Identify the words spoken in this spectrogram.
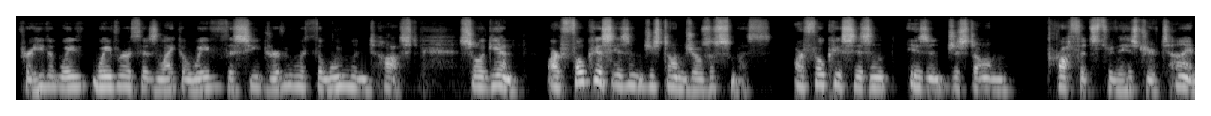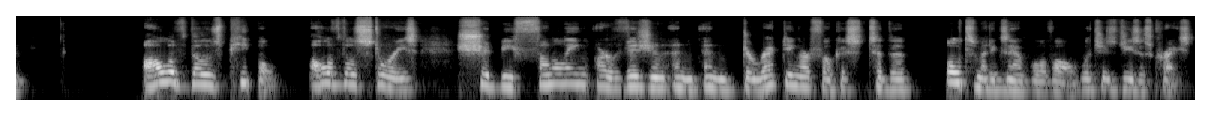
For he that wavereth is like a wave of the sea driven with the wind and tossed. So again, our focus isn't just on Joseph Smith. Our focus isn't isn't just on prophets through the history of time. All of those people, all of those stories should be funneling our vision and, and directing our focus to the ultimate example of all, which is Jesus Christ.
